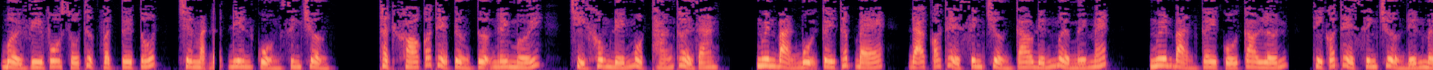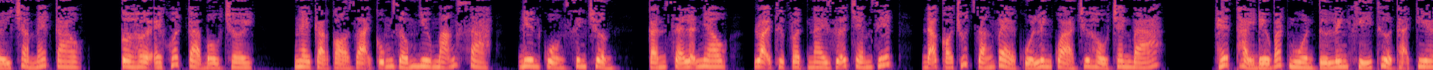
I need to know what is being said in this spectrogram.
bởi vì vô số thực vật tươi tốt trên mặt đất điên cuồng sinh trưởng. Thật khó có thể tưởng tượng ngây mới, chỉ không đến một tháng thời gian. Nguyên bản bụi cây thấp bé, đã có thể sinh trưởng cao đến mười mấy mét. Nguyên bản cây cối cao lớn, thì có thể sinh trưởng đến mấy trăm mét cao. Cơ hơi e khuất cả bầu trời. Ngay cả cỏ dại cũng giống như mãng xà, điên cuồng sinh trưởng, cắn xé lẫn nhau. Loại thực vật này giữa chém giết, đã có chút dáng vẻ của linh quả chư hầu tranh bá. Hết thảy đều bắt nguồn từ linh khí thừa thải kia.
